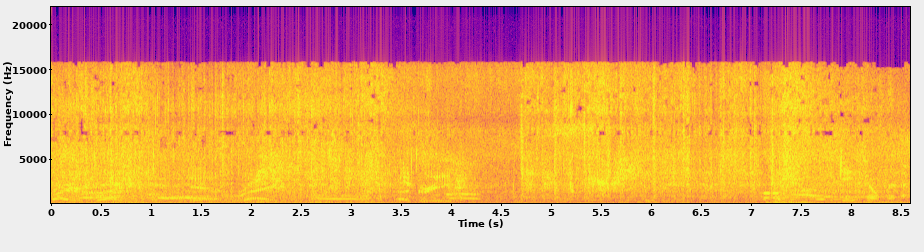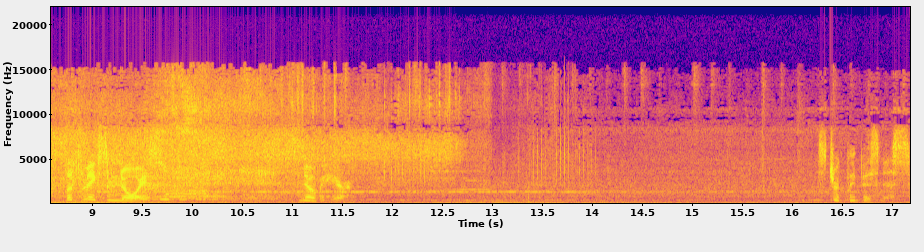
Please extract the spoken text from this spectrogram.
Firefight. Yeah, right. Agreed. Open. Let's make some noise. Nova here. Strictly business.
